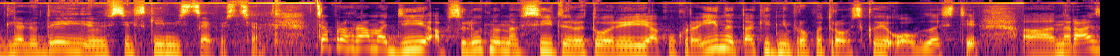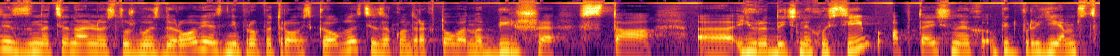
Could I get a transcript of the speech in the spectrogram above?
для людей в сільській місцевості? Ця програма діє абсолютно на всій території, як України, так і Дніпропетровської області. Наразі з Національною службою здоров'я з Дніпропетровської області законтрактовано більше 100 е, юридичних осіб, аптечних підприємств,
